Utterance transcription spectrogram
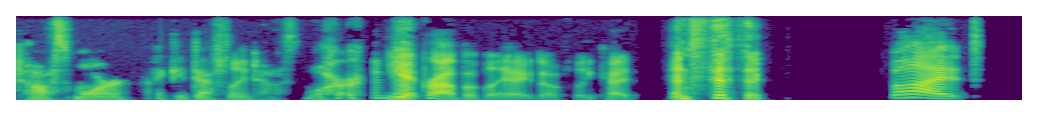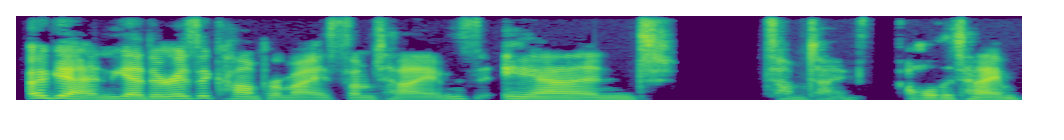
toss more. I could definitely toss more. Yeah. probably. I definitely could. But again, yeah, there is a compromise sometimes. And sometimes, all the time,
